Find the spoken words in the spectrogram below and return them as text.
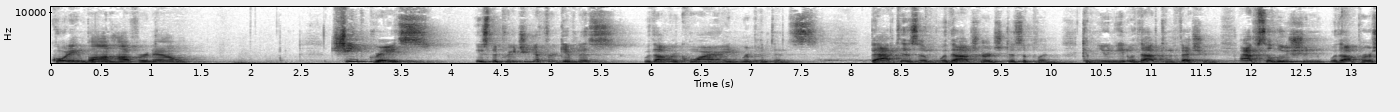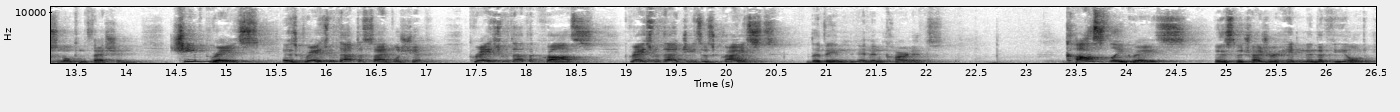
Quoting Bonhoeffer now cheap grace is the preaching of forgiveness without requiring repentance baptism without church discipline, communion without confession, absolution without personal confession. Cheap grace is grace without discipleship, grace without the cross, grace without Jesus Christ living and incarnate. Costly grace is the treasure hidden in the field.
